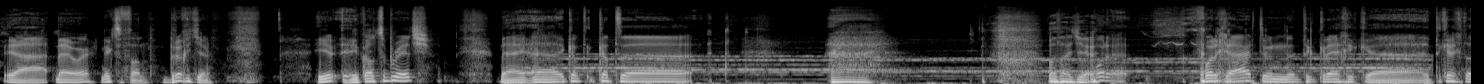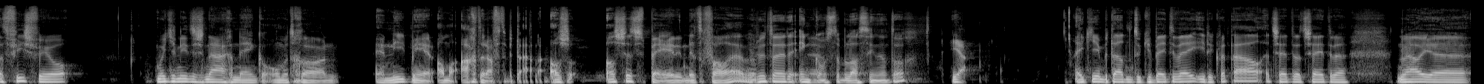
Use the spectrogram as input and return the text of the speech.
Ja, nee hoor. Niks ervan. Bruggetje. Hier, hier komt de bridge. Nee, eh, ik had... Ik had eh, Wat had je? vorig, vorig jaar, toen, toen, kreeg ik, eh, toen kreeg ik het advies van... joh, moet je niet eens na gaan denken om het gewoon... en niet meer allemaal achteraf te betalen. Als, als ZZP'er in dit geval. Hè? Je Want- bedoelt de inkomstenbelasting dan toch? Je, betaalt natuurlijk je BTW ieder kwartaal, et cetera, et cetera. Dan, hou je,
